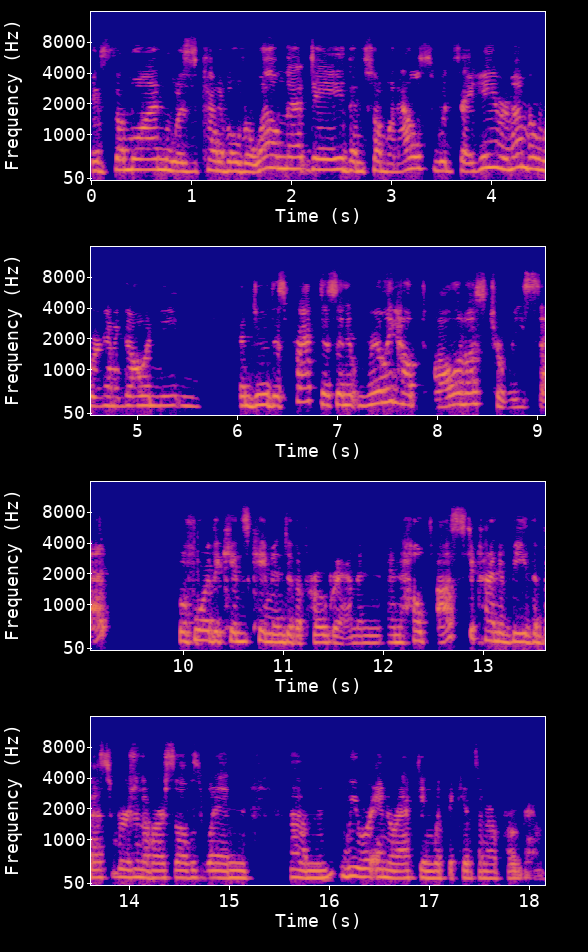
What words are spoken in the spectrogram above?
if someone was kind of overwhelmed that day, then someone else would say, hey, remember, we're going to go and meet and, and do this practice. And it really helped all of us to reset before the kids came into the program and, and helped us to kind of be the best version of ourselves when um, we were interacting with the kids in our program.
